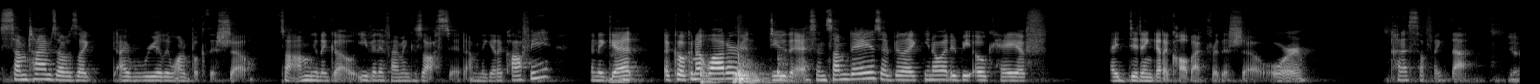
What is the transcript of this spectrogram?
sometimes I was like, I really want to book this show. So I'm going to go, even if I'm exhausted. I'm going to get a coffee, I'm going to get a coconut water and do this. And some days I'd be like, you know what, it'd be okay if I didn't get a call back for this show or kind of stuff like that. Yeah.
